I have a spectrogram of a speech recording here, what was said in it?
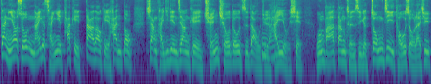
但你要说哪一个产业它可以大到可以撼动像台积电这样可以全球都知道，我觉得还有限。我们把它当成是一个中继投手来去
